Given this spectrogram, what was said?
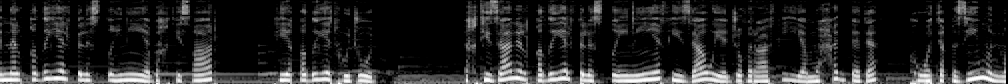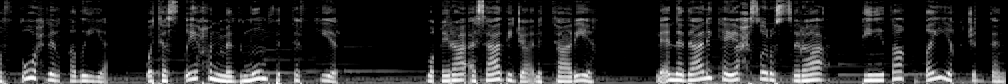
إن القضية الفلسطينية باختصار هي قضية وجود. اختزال القضية الفلسطينية في زاوية جغرافية محددة هو تقزيم مفضوح للقضية وتسطيح مذموم في التفكير وقراءة ساذجة للتاريخ. لأن ذلك يحصر الصراع في نطاق ضيق جدا.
